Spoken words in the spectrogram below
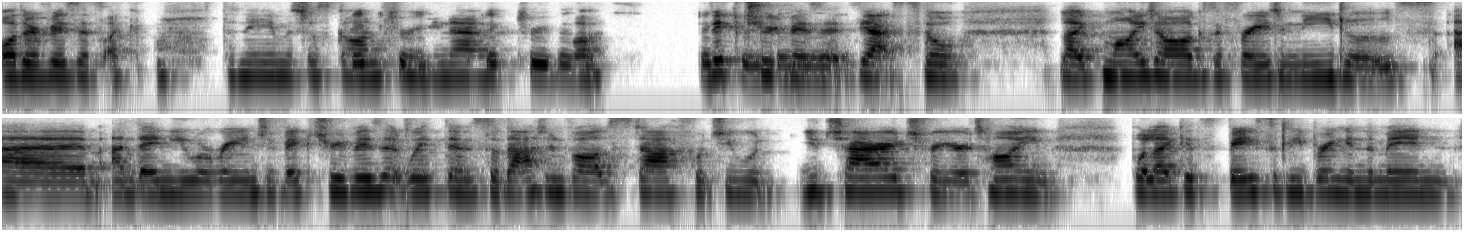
other visits like oh, the name is just gone victory, from me now. victory visits. Victory, victory visits. visits yeah. So like my dog's afraid of needles um, and then you arrange a victory visit with them. So that involves staff which you would you charge for your time. But like it's basically bringing them in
